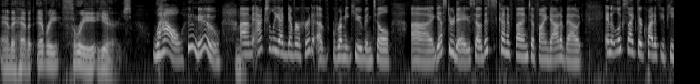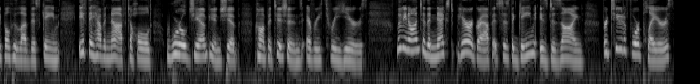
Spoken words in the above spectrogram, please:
and they have it every three years. Wow, who knew? Mm. Um, actually, I'd never heard of Rummikub until uh, yesterday, so this is kind of fun to find out about. And it looks like there are quite a few people who love this game if they have enough to hold world championship competitions every three years. Moving on to the next paragraph, it says the game is designed for two to four players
